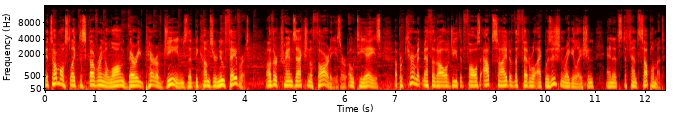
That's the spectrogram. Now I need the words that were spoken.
It's almost like discovering a long buried pair of jeans that becomes your new favorite. Other transaction authorities, or OTAs, a procurement methodology that falls outside of the Federal Acquisition Regulation and its defense supplement.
